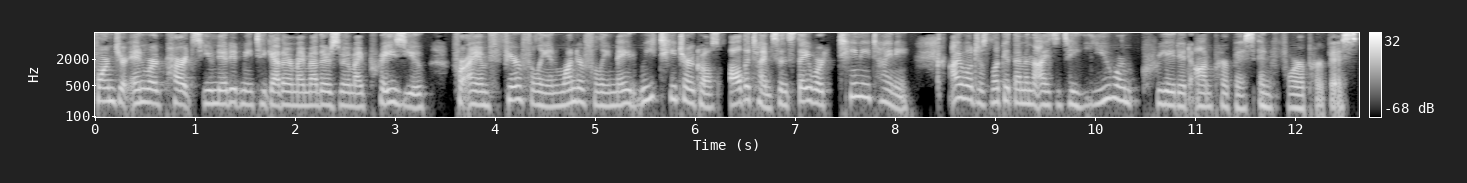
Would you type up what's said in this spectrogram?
formed your inward parts. You knitted me together in my mother's womb. I praise you, for I am fearfully and wonderfully made. We teach our girls all the time since they were teeny tiny. I will just look at them in the eyes and say, You were created on purpose and for a purpose.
